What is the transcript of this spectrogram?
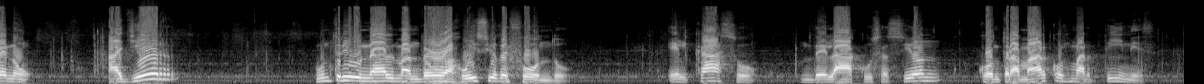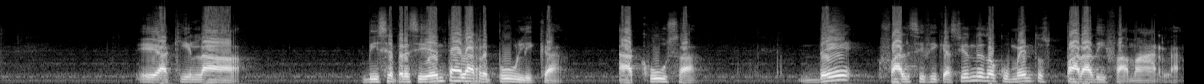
Bueno, ayer un tribunal mandó a juicio de fondo el caso de la acusación contra Marcos Martínez, eh, a quien la vicepresidenta de la República acusa de falsificación de documentos para difamarla.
